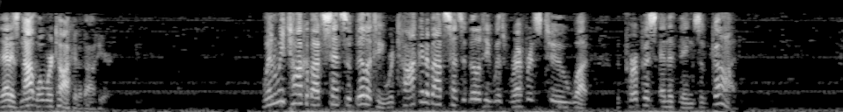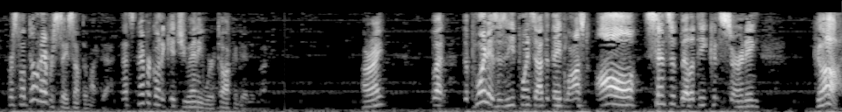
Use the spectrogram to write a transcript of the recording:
That is not what we're talking about here. When we talk about sensibility, we're talking about sensibility with reference to what? The purpose and the things of God. First of all, don't ever say something like that. That's never going to get you anywhere talking to anybody. All right? But the point is, is he points out that they've lost all sensibility concerning God,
